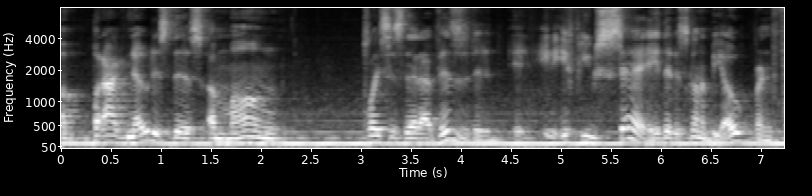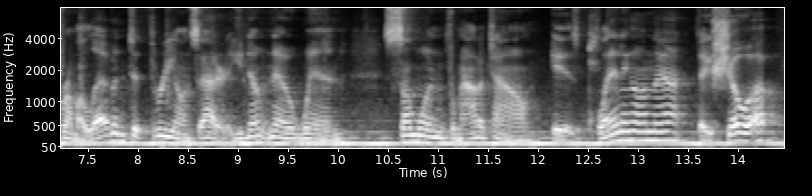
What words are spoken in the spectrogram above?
Um, but I've noticed this among places that I visited. If you say that it's going to be open from 11 to 3 on Saturday, you don't know when someone from out of town is planning on that. They show up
